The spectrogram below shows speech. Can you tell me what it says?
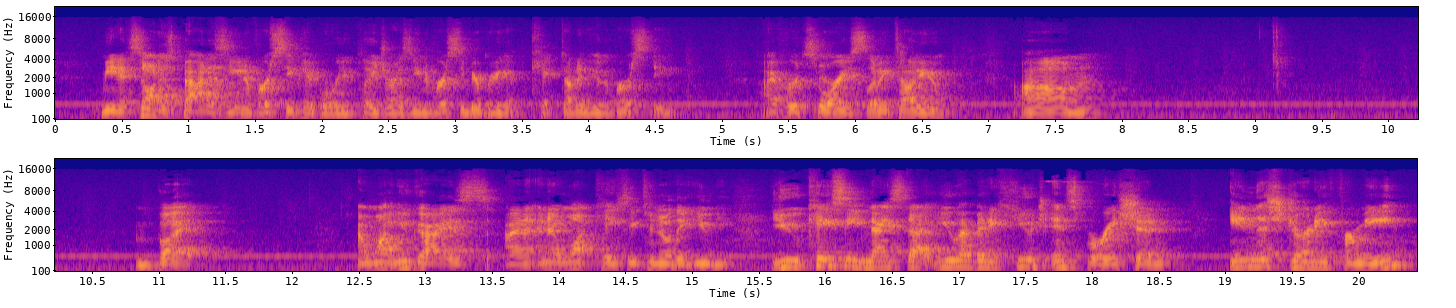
I mean, it's not as bad as a university paper where you plagiarize a university paper and get kicked out of the university. I've heard stories, let me tell you. Um, but I want you guys, and, and, I want Casey to know that you, you, Casey Neistat, you have been a huge inspiration in this journey for me.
